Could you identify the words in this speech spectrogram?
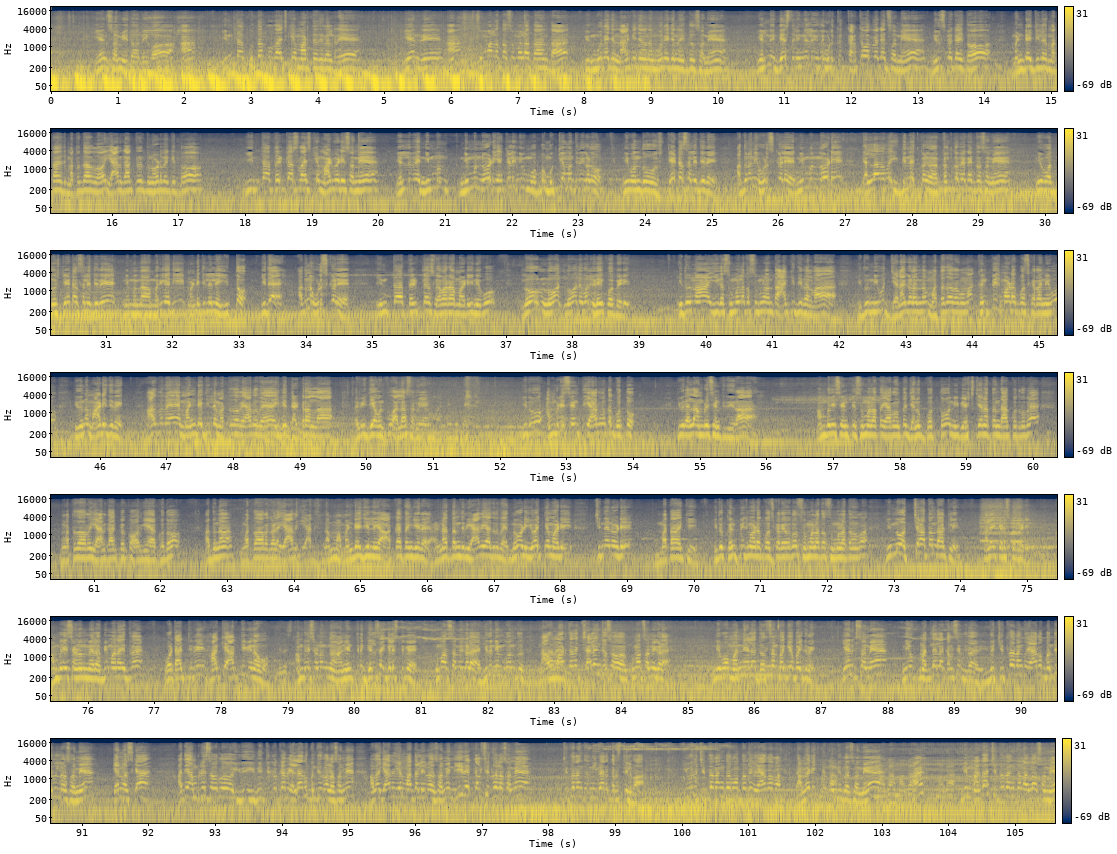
ಏನು ಸ್ವಾಮಿ ಇದು ನೀವು? ಹಾಂ ಇಂಥ ಕುತಂತ್ರ ರಾಜಕೀಯ ಮಾಡ್ತಾ ಇದೀರಲ್ರಿ? ಏನ್ರಿ? ಹಾಂ ಸುಮಲತಾ ಸುಮಲತಾ ಅಂತ ಇವ್ ಮೂರೇ ಜನ, ನಾಲ್ಕೇ ಜನ ಮೂರೇ ಜನ ಇದ್ದು ಸ್ವಾಮಿ. ಎಲ್ಲಿ ದೇಶದಲ್ಲಿ ಇನ್ನೆಲ್ಲ ಇದು ಹುಡುಕ ಕರ್ಕ ಬರ್ಬೇಕಾಯ್ತು ಸ್ವಾಮಿ? ನಿಲ್ಸ್ಬೇಕಾಯ್ತು ಮಂಡ್ಯ ಜಿಲ್ಲೆ ಮತ, ಮತದಾರರು ಯಾರಿಗಾಗ್ತದೆ ಅಂತ ನೋಡ್ಬೇಕಿತ್ತು? ಇಂಥ ಥರ್ಡ್ ಕ್ಲಾಸ್ ರಾಜಕೀಯ ಮಾಡಬೇಡಿ ಸ್ವಾಮಿ. ಎಲ್ಲವೇ ನಿಮ್ಮ ನಿಮ್ಮನ್ನ ನೋಡಿ ಯಾಕೆ ನೀವು ಒಬ್ಬ ಮುಖ್ಯಮಂತ್ರಿಗಳು, ನೀವೊಂದು ಸ್ಟೇಟಸ್ ಅಲ್ಲಿ ಇದ್ದೀರಿ, ಅದನ್ನ ನೀವು ಉಳಿಸ್ಕೊಳ್ಳಿ. ನಿಮ್ಮನ್ನ ನೋಡಿ ಎಲ್ಲ ಇದನ್ನೇ ಕಲ್ತ್ಕೋಬೇಕಾಯ್ತದ ಸ್ವಾಮಿ? ನೀವು ಒಂದು ಸ್ಟೇಟಸ್ ಅಲ್ಲಿ ಇದ್ದೀರಿ, ನಿಮ್ಮನ್ನ ಮರ್ಯಾದೆ ಮಂಡ್ಯ ಜಿಲ್ಲೆಯಲ್ಲಿ ಇತ್ತು, ಇದೆ, ಅದನ್ನ ಉಳಿಸ್ಕೊಳ್ಳಿ. ಇಂಥ ಥರ್ಡ್ ಕ್ಲಾಸ್ ವ್ಯವಹಾರ ಮಾಡಿ ನೀವು ಲೋ ಲೋ ಲೋ ಲೆವೆಲ್ ಇಳಿಕೋಬೇಡಿ. ಇದನ್ನ ಈಗ ಸುಮಲತ ಸುಮಲ ಅಂತ ಹಾಕಿದ್ದೀರಲ್ವಾ? ಇದು ನೀವು ಜನಗಳನ್ನ, ಮತದಾರರನ್ನ ಕನ್ಫ್ಯೂಸ್ ಮಾಡೋಕ್ಕೋಸ್ಕರ ನೀವು ಇದನ್ನ ಮಾಡಿದಿರಿ ಆದ್ರೆ ಮಂಡ್ಯ ಜಿಲ್ಲೆ ಮತದಾರ ಯಾರು ಇಲ್ಲಿ ದಡ್ರಲ್ಲ. ಅವಿದ್ಯಾವಂತರು ಅಲ್ಲ ಸಮಯ ಇದು ಅಂಬರೀಷ್ ಹೆಂಡತಿ ಯಾರು ಅಂತ ಗೊತ್ತು. ಇವರೆಲ್ಲ ಅಂಬರೀಷ್ ಹೆಂಡ್ತಿದ್ದೀರಾ ಅಂಬರೀಷ್ ಹೆಂಡತಿ ಸುಮಲತಾ ಯಾರು ಅಂತ ಜನಕ್ಕೆ ಗೊತ್ತು. ನೀವು ಎಷ್ಟು ಜನ ತಂದು ಹಾಕಿದ್ರು ಮತದಾರರು ಯಾರಿಗೆ ಹಾಕಬೇಕು ಅವ್ರಿಗೆ ಹಾಕೋದು. ಅದನ್ನ ಮತದಾರಗಳ ಯಾರು ಯಾರು, ನಮ್ಮ ಮಂಡ್ಯ ಜಿಲ್ಲೆಯ ಅಕ್ಕ ತಂಗಿರೆ, ಅಣ್ಣ ತಂದಿರು ಯಾರೇ ಆದ್ರೂ ನೋಡಿ, ಯೋಚನೆ ಮಾಡಿ, ಚಿಹ್ನೆ ನೋಡಿ, ಮತ ಹಾಕಿ. ಇದು ಕನ್ಫ್ಯೂಸ್ ಮಾಡೋಕ್ಕೋಸ್ಕರ ಇವರು ಸುಮಲತಾ ಸುಮಲತಾ ಇನ್ನೂ ಹತ್ತು ಜನ ತಂದು ಹಾಕ್ಲಿ. ತಲೆ ಕೆಡಿಸ್ಕೋಬೇಡಿ. ಅಂಬರೀಷ್ ಅಣ್ಣನ ಮೇಲೆ ಅಭಿಮಾನ ಇದ್ರೆ ಓಟ್ ಹಾಕ್ತಿವಿ ಹಾಕಿ ಹಾಕ್ತೀವಿ ನಾವು. ಅಂಬರೀಷ್ ಅಣ್ಣ ನಾನು ಹೇಳ್ತೀನಿ ಗೆಲ್ಸ ಗೆಲ್ಲಿಸ್ತೀವಿ. ಕುಮಾರಸ್ವಾಮಿಗಳ ಇದು ನಿಮ್ಗೊಂದು ನಾವು ಮಾಡ್ತಾ ಇರೋದು ಚಾಲೆಂಜಸ್ ಕುಮಾರಸ್ವಾಮಿಗಳ. ನೀವು ಮೊನ್ನೆ ಎಲ್ಲ ದರ್ಶನ್ ಬಗ್ಗೆ ಬೈದ್ರಿ. ಏನಕ್ಕೆ ಸ್ವಾಮಿ? ನೀವು ಮೊದಲೆಲ್ಲ ಕಲ್ಸಿದ್ರ? ಇದು ಚಿತ್ರರಂಗ ಯಾರು ಬಂದಿರಲಿಲ್ಲ ಸ್ವಾಮಿ? ಕ್ಯಾನ್ವಾಸ್ಗೆ ಅದೇ ಅಂಬರೀಷ್ ಅವರು ಇದು ನಿಂತಿರ್ಬೇಕಾದ್ರೆ ಎಲ್ಲರೂ ಬಂದಿರಲ್ಲ ಸ್ವಾಮಿ? ಅವಾಗ ಯಾರು ಏನು ಮಾತಾಡಿಲ್ವ ಸ್ವಾಮಿ? ನೀವೇ ಕಲ್ಸಿದ್ರಲ್ಲ ಸ್ವಾಮಿ? ಚಿತ್ರರಂಗ ನೀವ್ಯಾರು ಕಲಿಸ್ತಿಲ್ವಾ ಇವರು ಚಿತ್ರರಂಗದವರು ಅಂತಂದ್ರೆ ಯಾರು ಅಮೆರಿಕದಿಂದ ಬಂದಿಲ್ಲ ಸ್ವಾಮಿ? ನಿಮ್ಮ ನಿಮ್ ಮಗ ಚಿತ್ರರಂಗದಲ್ಲ ಸ್ವಾಮಿ?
